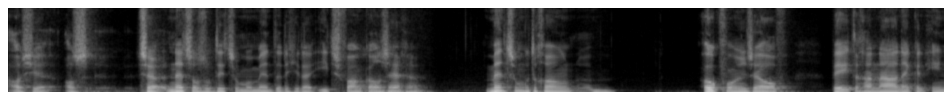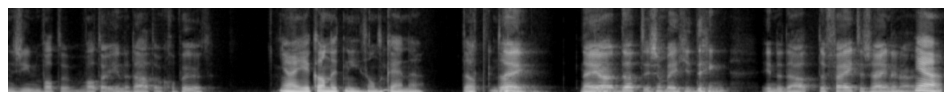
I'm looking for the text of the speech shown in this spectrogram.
als je, als, zo, net zoals op dit soort momenten, dat je daar iets van kan zeggen. Mensen moeten gewoon eh, ook voor hunzelf beter gaan nadenken en inzien wat er, wat er inderdaad ook gebeurt. ja, je kan dit niet ontkennen. Dat, dat, Nee, nee ja, dat is een beetje het ding. Inderdaad, de feiten zijn er naar. Ja.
